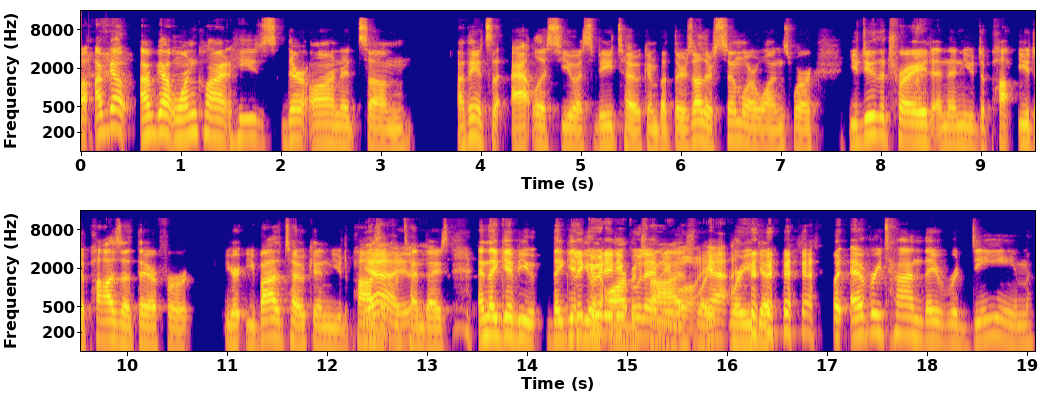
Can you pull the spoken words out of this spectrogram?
Uh, I've got I've got one client. He's they're on it's um I think it's the Atlas USD token, but there's other similar ones where you do the trade and then you depo- you deposit there for you you buy the token, you deposit Yeah, for 10 yeah. days, and they give you they give you an Liquidity pool and arbitrage where, yeah. where you get but every time they redeem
